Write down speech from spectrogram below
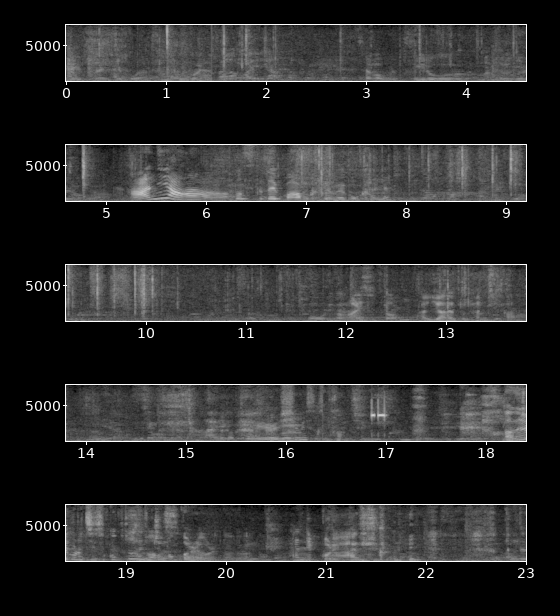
이게 이게 뭐야? 상품 거야? 설마 우리 브이로그 만들어주려고? 아니야. 너 진짜 내 마음 그렇게 왜곡할래? 오 이거 많이 썼다. 아 이 안에 또 편지 아. 나 되게 열심히 썼어. 난 일부러 지수 꼽주는 줄 알았어. 한입거리라고 그랬나 봐. 한입거리. 아, 한입거리. 근데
